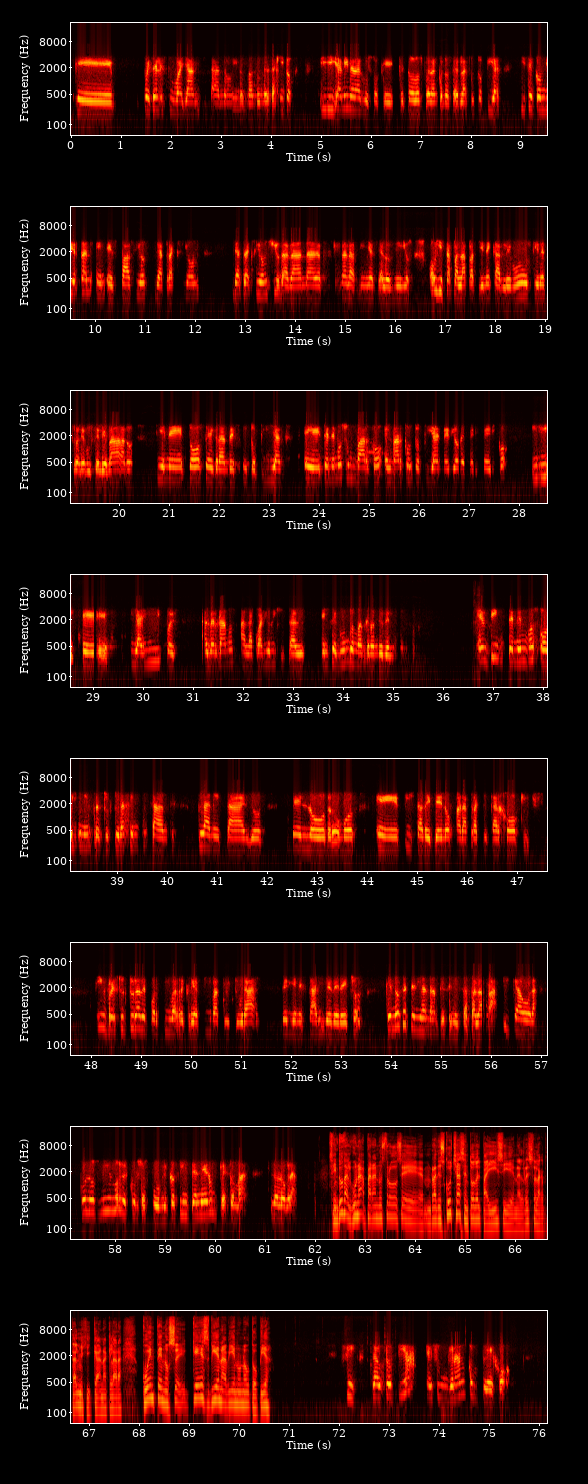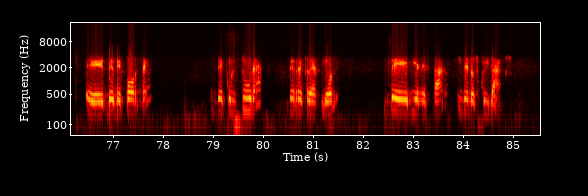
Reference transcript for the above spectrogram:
que pues él estuvo allá visitando y nos mandó un mensajito. Y a mí me da gusto que, que todos puedan conocer las utopías y se conviertan en espacios de atracción, de atracción ciudadana, a las niñas y a los niños. Hoy esta palapa tiene cablebús, tiene trolebús elevado, tiene 12 grandes utopías, eh, tenemos un barco, el barco Utopía en medio del periférico, y, eh, y ahí pues albergamos al acuario digital, el segundo más grande del mundo. En fin, tenemos hoy una infraestructura antes, planetarios, velódromos, eh, pista de hielo para practicar hockey, infraestructura deportiva, recreativa, cultural, de bienestar y de derechos que no se tenían antes en Iztapalapa y que ahora, con los mismos recursos públicos, sin tener un peso más, lo logramos. Sin duda alguna, para nuestros eh, radioescuchas en todo el país y en el resto de la capital mexicana, Clara, cuéntenos, eh, ¿qué es bien a bien una utopía? Sí, la utopía es un gran complejo eh, de deporte, de cultura, de recreación, de bienestar y de los cuidados.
